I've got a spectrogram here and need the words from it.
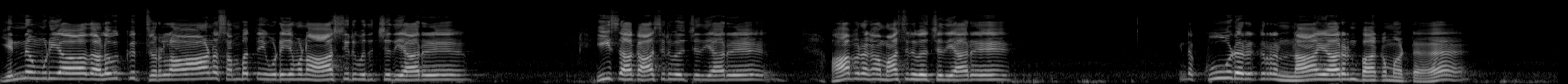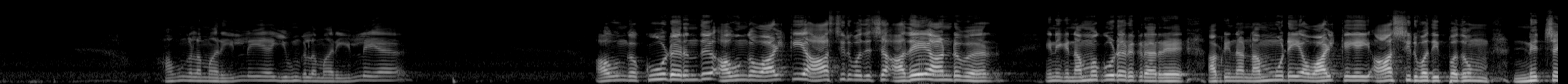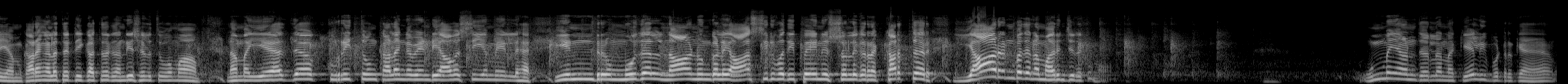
எண்ண முடியாத அளவுக்கு திரளான சம்பத்தை உடையவனை ஆசீர்வதித்தது யார்? ஈசாக்கு ஆசீர்வதித்தது யாரு? ஆபிரகாம் ஆசீர்வதித்தது யார்? இந்த கூட இருக்கிற நான் யாருன்னு பார்க்க மாட்டேன் அவங்கள மாதிரி இல்லையே இவங்கள மாதிரி இல்லையே. அவங்க கூட இருந்து அவங்க வாழ்க்கையை ஆசீர்வதித்த அதே ஆண்டவர் இன்னைக்கு நம்ம கூட இருக்கிறாரு. அப்படின்னா நம்முடைய வாழ்க்கையை ஆசீர்வதிப்பதும் நிச்சயம். கரங்களை தட்டி கத்தருக்கு நன்றி செலுத்துவோமா? நம்ம எதை குறித்தும் கலங்க வேண்டிய அவசியமே இல்லை. இன்று முதல் நான் உங்களை ஆசீர்வதிப்பேன்னு சொல்லுகிற கர்த்தர் யார் என்பதை நம்ம அறிஞ்சிருக்கணும். உண்மையான தெரியல நான் கேள்விப்பட்டிருக்கேன்.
